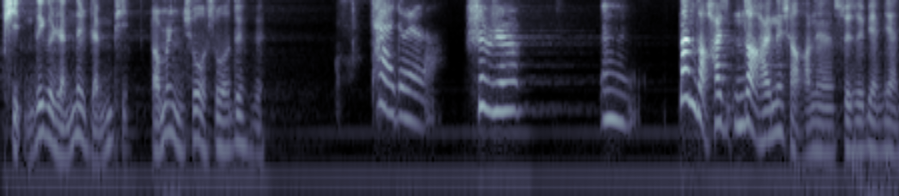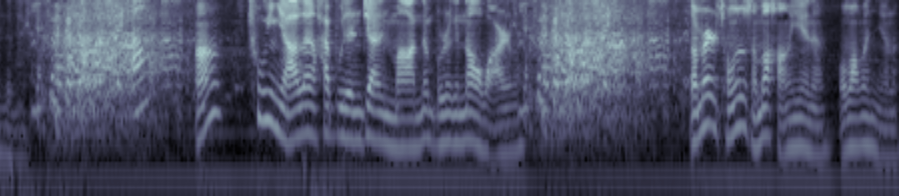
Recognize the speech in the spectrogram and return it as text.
品这个人的人品。老妹儿，你说我说的对不对？太对了。是不是？嗯那你咋还你咋还那啥呢？随随便便的呢？啊，啊，处一年了还不人见你妈，那不是跟闹玩意儿吗？老妹儿从事什么行业呢？我妈问你了。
